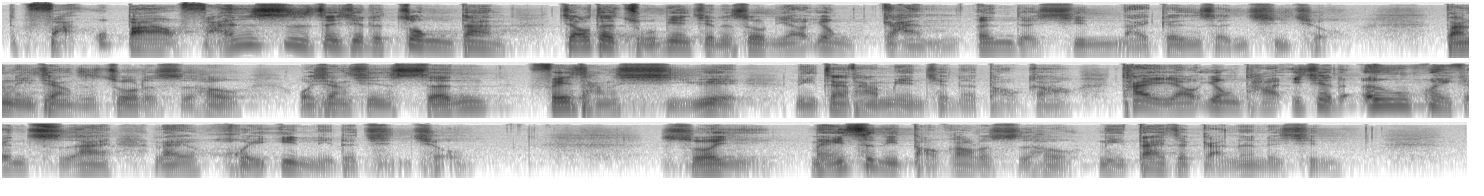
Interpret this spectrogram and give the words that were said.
凡把凡事这些的重担交在主面前的时候，你要用感恩的心来跟神祈求。当你这样子做的时候，我相信神非常喜悦你在他面前的祷告，他也要用他一切的恩惠跟慈爱来回应你的请求。所以每一次你祷告的时候，你带着感恩的心，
